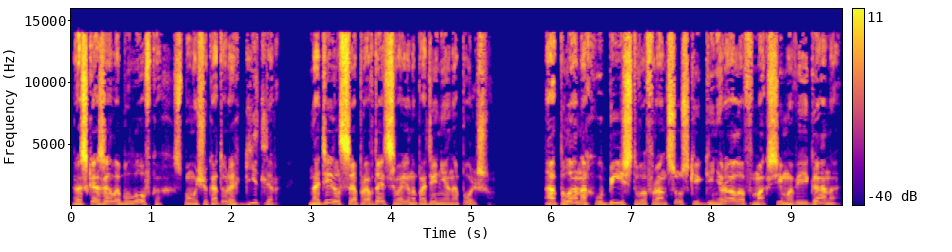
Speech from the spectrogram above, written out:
рассказал об уловках, с помощью которых Гитлер надеялся оправдать свое нападение на Польшу, о планах убийства французских генералов Максима Вейгана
